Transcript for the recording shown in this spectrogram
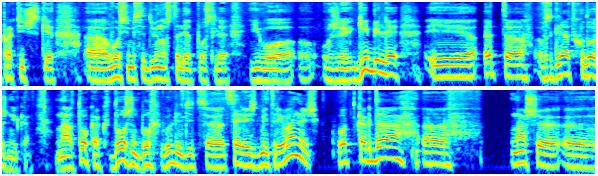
практически 80-90 лет после его уже гибели. И это взгляд художника на то, как должен был выглядеть царевич Дмитрий Иванович. Вот когда наши э,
